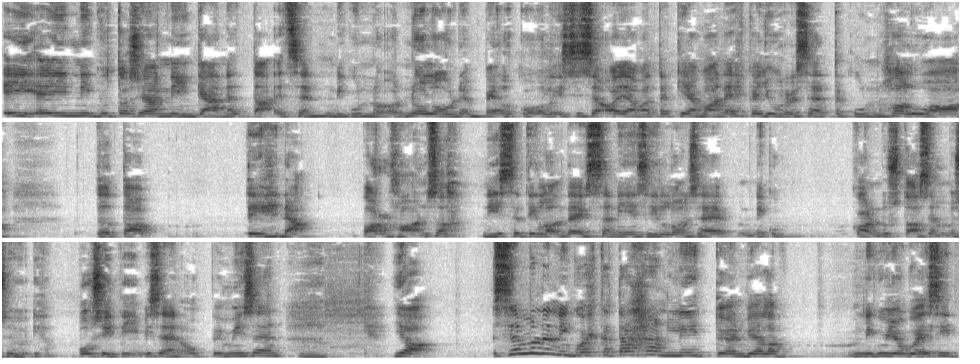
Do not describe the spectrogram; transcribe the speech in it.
ei, ei niin kuin tosiaan niinkään, että, että sen niin kuin no, nolouden pelko olisi se ajava tekijä, vaan ehkä juuri se, että kun haluaa tota, tehdä parhaansa niissä tilanteissa, niin silloin se niin kuin kannustaa semmoiseen positiiviseen oppimiseen. Mm. Ja semmoinen niin kuin ehkä tähän liittyen vielä niin kuin jonkun esi-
